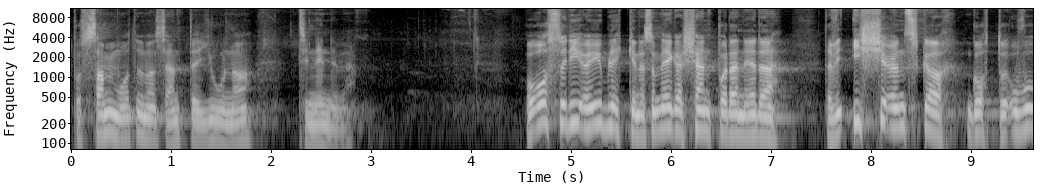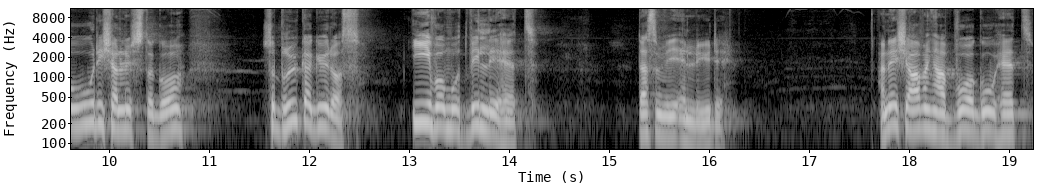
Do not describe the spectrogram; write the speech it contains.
På samme måte som han sendte Jonah til Ninive. Og Også de øyeblikkene som jeg har kjent på der nede, der vi ikke ønsker godt og overhodet ikke har lyst til å gå, så bruker Gud oss i vår motvillighet dersom vi er lydige. Han er ikke avhengig av vår godhet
